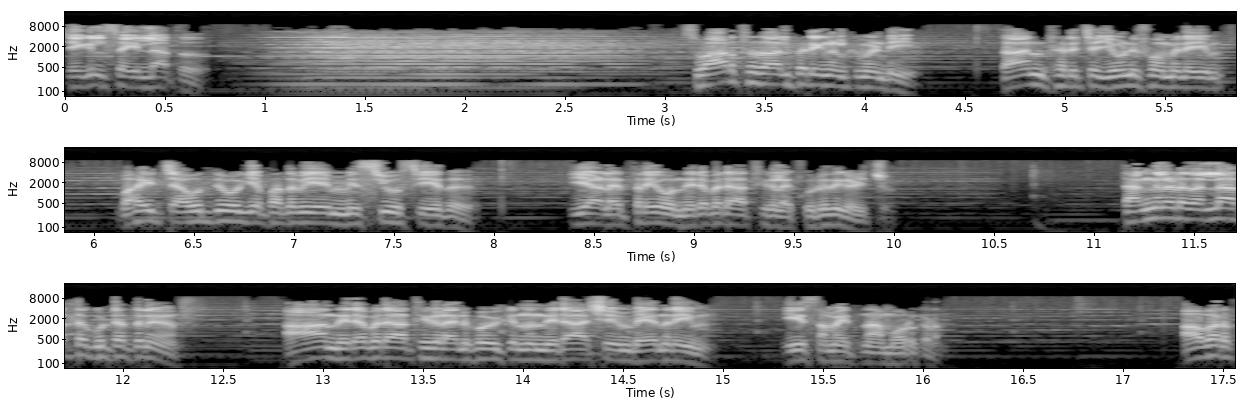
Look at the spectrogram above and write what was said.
ചികിത്സയില്ലാത്തത്. സ്വാർത്ഥ താല്പര്യങ്ങൾക്ക് വേണ്ടി താൻ ധരിച്ച യൂണിഫോമിനെയും വഹിച്ച ഔദ്യോഗിക പദവിയെയും മിസ്യൂസ് ചെയ്ത് ഇയാൾ എത്രയോ നിരപരാധികളെ കുരുതി കഴിച്ചു. തങ്ങളുടെ നല്ലാത്ത കുറ്റത്തിന് ആ നിരപരാധികൾ അനുഭവിക്കുന്ന നിരാശയും വേദനയും ഈ സമയത്ത് നാം ഓർക്കണം. അവർ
